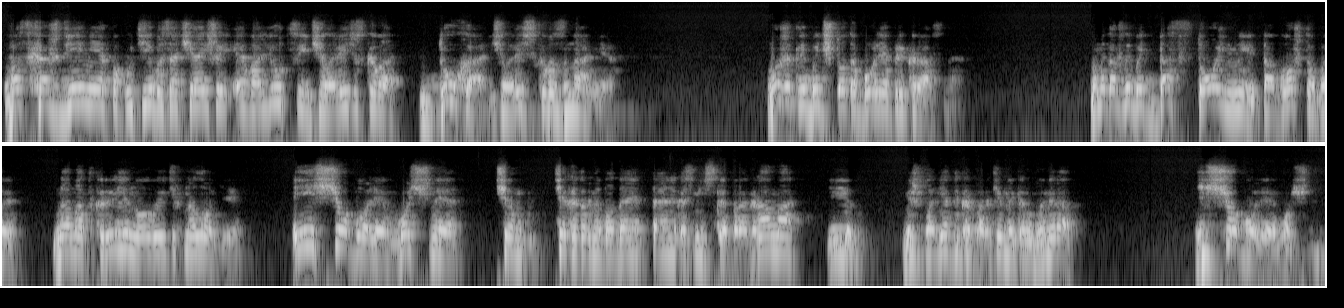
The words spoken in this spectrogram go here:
восхождение по пути высочайшей эволюции человеческого духа и человеческого знания. Может ли быть что-то более прекрасное? Но мы должны быть достойны того, чтобы нам открыли новые технологии. И еще более мощные, чем те, которыми обладает тайная космическая программа и межпланетный корпоративный конгломерат. Еще более мощные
